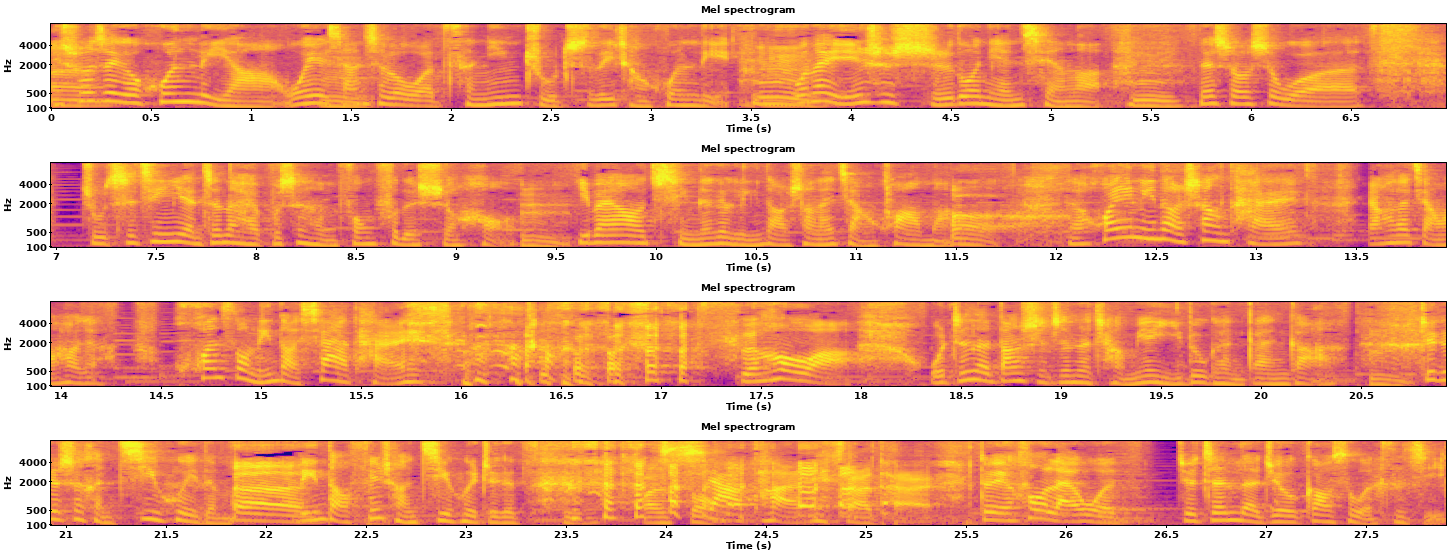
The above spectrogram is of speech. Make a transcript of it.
你说这个婚礼啊，我也想起了我曾经主持的一场婚礼，不过那已经是十多年前了。嗯，那时候是我主持经验真的还不是很丰富的时候。嗯，一般要请那个领导上来讲话嘛。嗯然后欢迎领导上台，然后他讲完后就欢送领导下台。此后啊，我真的当时真的场面一度很尴尬。嗯，这个是很忌讳的嘛，嗯领导非常忌讳这个词，下台。下台，对，后来我就真的就告诉我自己，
